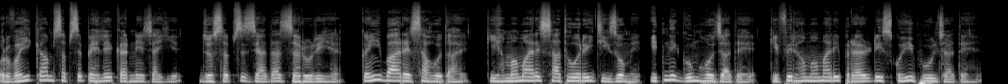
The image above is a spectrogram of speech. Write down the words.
और वही काम सबसे पहले करने चाहिए, जो सबसे ज़्यादा ज़रूरी है। कई बार ऐसा होता है कि हम हमारे साथ हो रही चीज़ों में इतने गुम हो जाते हैं कि फिर हम हमारी प्रायोरिटीज को ही भूल जाते हैं।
